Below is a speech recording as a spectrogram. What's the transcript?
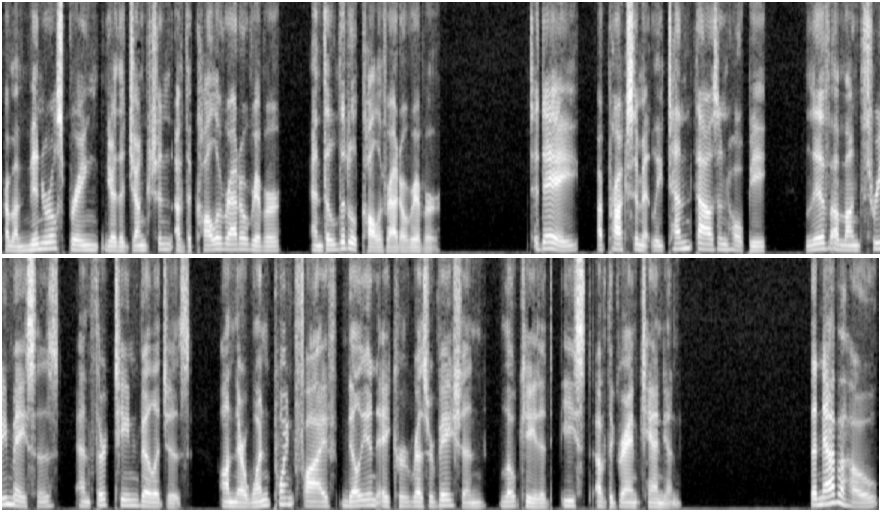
from a mineral spring near the junction of the Colorado River and the Little Colorado River. Today, approximately 10,000 Hopi live among three mesas and 13 villages on their 1.5 million acre reservation located east of the Grand Canyon. The Navajo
